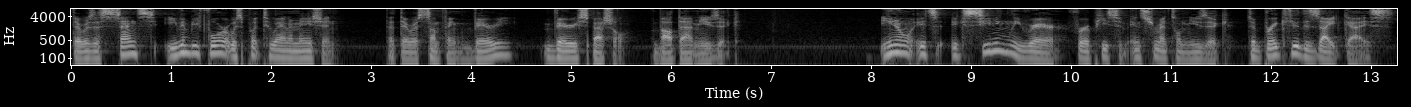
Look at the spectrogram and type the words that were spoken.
There was a sense, even before it was put to animation, that there was something very, very special about that music. You know, it's exceedingly rare for a piece of instrumental music to break through the zeitgeist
